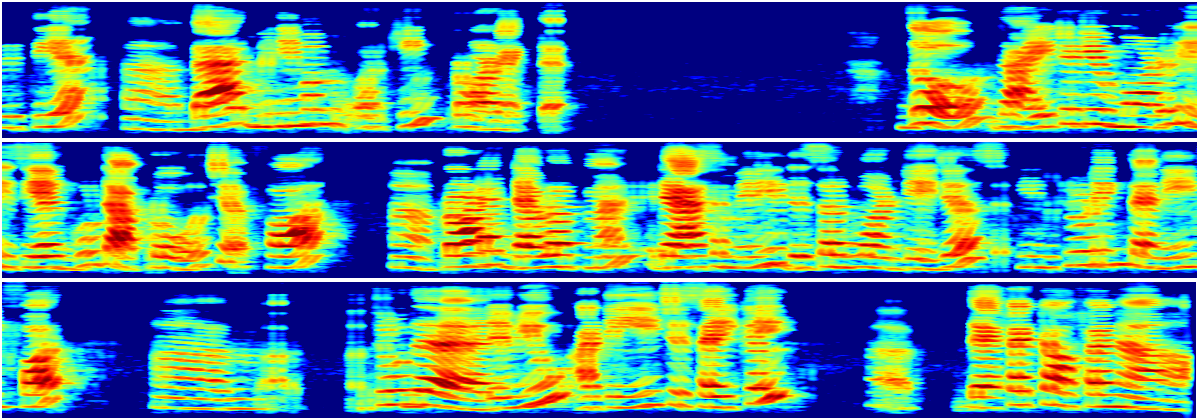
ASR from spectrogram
with a uh, bare minimum working product. Though the iterative model is a good approach for uh, product development, it has many disadvantages, including the need for um, through the review at each cycle, the effect of an uh,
